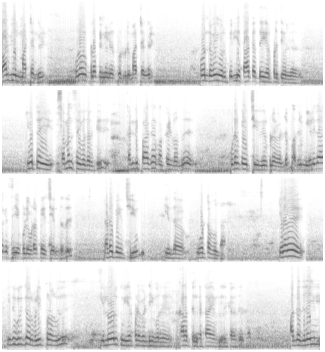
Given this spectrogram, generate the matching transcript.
வாழ்வியல் மாற்றங்கள் உணவு பழக்கங்கள் ஏற்படக்கூடிய மாற்றங்கள் போன்றவை ஒரு பெரிய தாக்கத்தை ஏற்படுத்தி வருகிறது. இவற்றை சமன் செய்வதற்கு கண்டிப்பாக மக்கள் வந்து உடற்பயிற்சியில் ஏற்பட வேண்டும். அதிலும் எளிதாக செய்யக்கூடிய உடற்பயிற்சி என்பது நடைப்பயிற்சியும் இந்த ஓட்டமும் தான். எனவே இது குறித்த ஒரு விழிப்புணர்வு எல்லோருக்கும் ஏற்பட வேண்டிய ஒரு காலத்தின் கட்டாயம் இருக்கிறது. அந்த நிலையில்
